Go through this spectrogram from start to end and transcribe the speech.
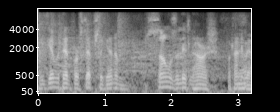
he gave it then for steps again. And sounds a little harsh, but anyway.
